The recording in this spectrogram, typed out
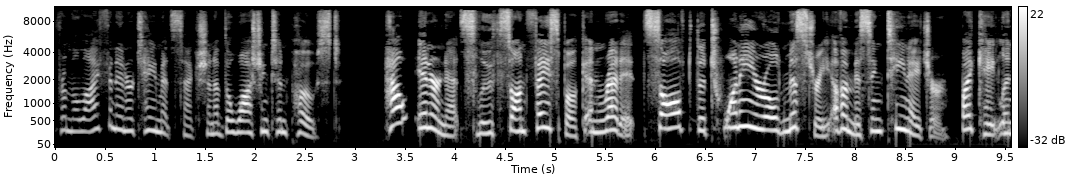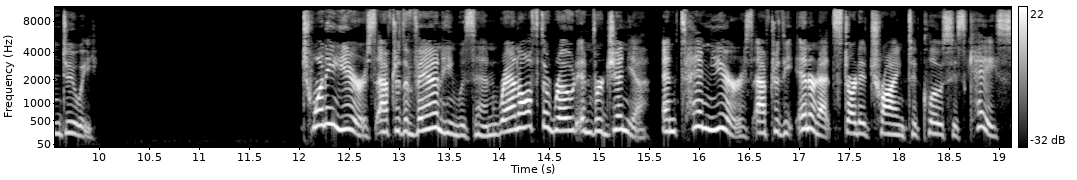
From the Life and Entertainment section of the Washington Post. How internet sleuths on Facebook and Reddit solved the 20 year old mystery of a missing teenager by Caitlin Dewey. 20 years after the van he was in ran off the road in Virginia, and 10 years after the internet started trying to close his case,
